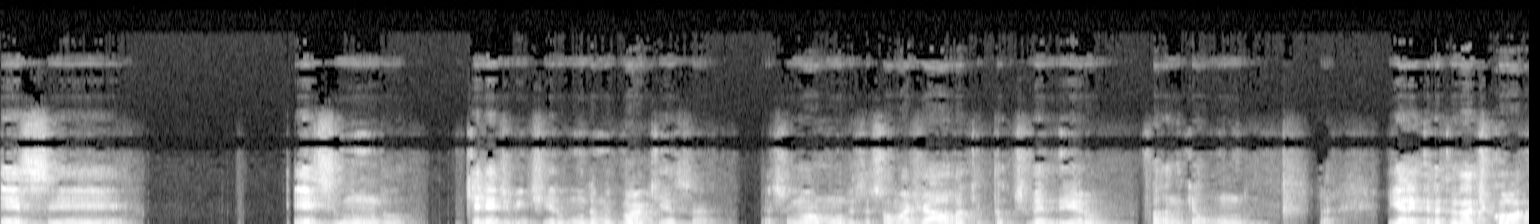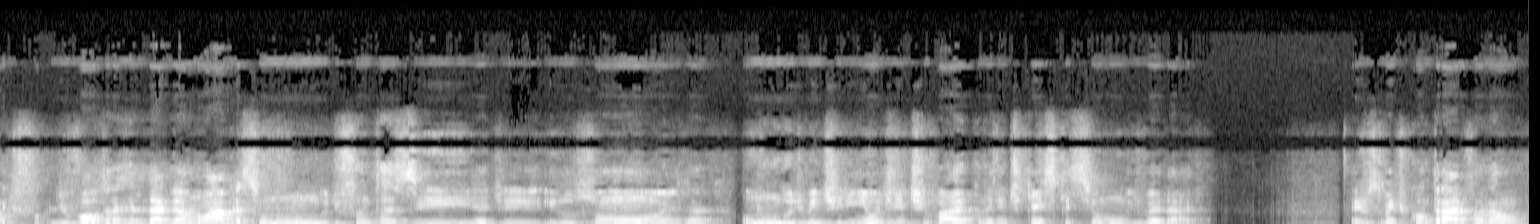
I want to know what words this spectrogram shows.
Esse esse mundo, que ele é de mentira, o mundo é muito maior que isso, né? Isso não é um mundo, isso é só uma jaula que te venderam falando que é um mundo. Né? E a literatura ela te coloca de, de, volta na realidade. Ela não abre assim um mundo de fantasia, de ilusões, né? um mundo de mentirinha onde a gente vai quando a gente quer esquecer o mundo de verdade. É justamente o contrário. Fala, não,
